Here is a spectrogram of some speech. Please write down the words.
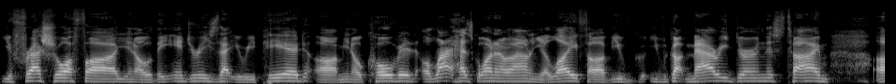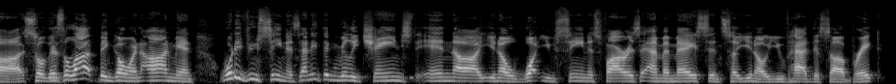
you're fresh off, uh, you know, the injuries that you repaired. Um, you know, COVID. A lot has gone around in your life. Uh, you've you've got married during this time, uh, so there's a lot been going on, man. What have you seen? Has anything really changed in, uh, you know, what you've seen as far as MMA since uh, you know you've had this uh, break?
